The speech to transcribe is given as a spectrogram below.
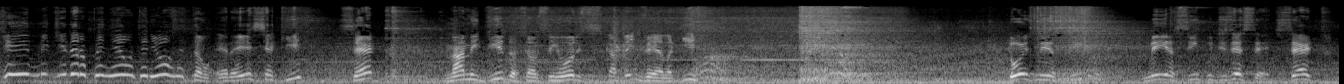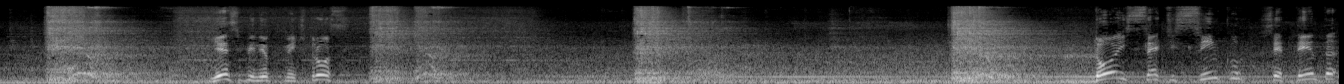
que medida era o pneu anterior, Netão? Era esse aqui, certo? Na medida, senhoras e senhores, acabei de ver ela aqui. 265, 65, 17, certo? E esse pneu que a gente trouxe 75 70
